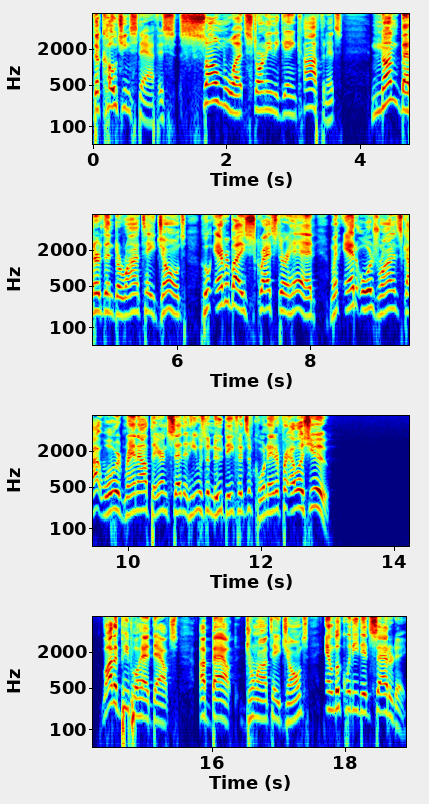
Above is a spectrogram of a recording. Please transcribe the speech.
the coaching staff is somewhat starting to gain confidence. None better than Daronte Jones, who everybody scratched their head when Ed Orgeron and Scott Woodward ran out there and said that he was the new defensive coordinator for LSU. A lot of people had doubts about Daronte Jones, and look what he did Saturday.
